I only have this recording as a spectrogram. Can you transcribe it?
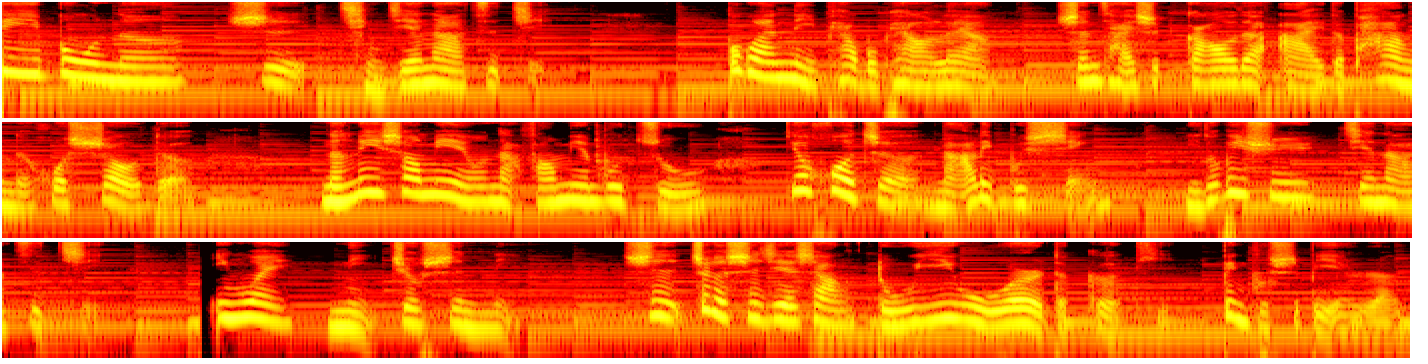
第一步呢，是请接纳自己。不管你漂不漂亮，身材是高的、矮的、胖的或瘦的，能力上面有哪方面不足，又或者哪里不行，你都必须接纳自己，因为你就是你，是这个世界上独一无二的个体，并不是别人，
